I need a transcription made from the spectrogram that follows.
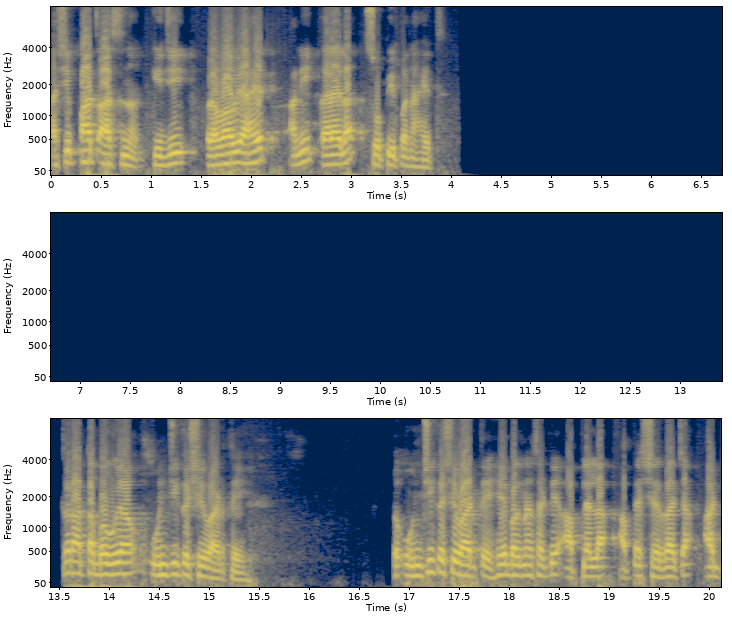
अशी पाच आसनं की जी प्रभावी आहेत आणि करायला सोपी पण आहेत. तर आता बघूया उंची कशी वाढते. तर उंची कशी वाढते हे बघण्यासाठी आपल्याला आपल्या शरीराच्या आठ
